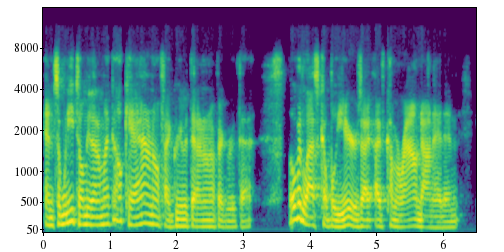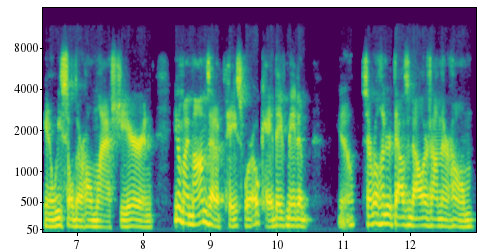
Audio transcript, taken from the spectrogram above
And so when he told me that, I'm like, okay, I don't know if I agree with that. I don't know if I agree with that. Over the last couple of years, I, have come around on it. And, you know, we sold our home last year. And, you know, my mom's at a pace where, okay, they've made a, you know, several hundred thousand dollars on their home.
